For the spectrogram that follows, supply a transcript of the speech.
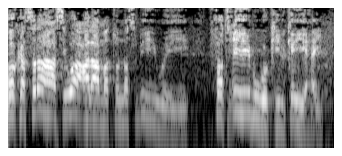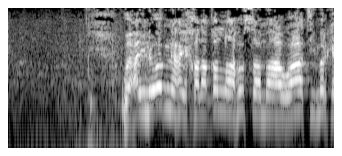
oo kasrahaasi waa calaamatu nasbihii weeyi fadxihii buu wakiil ka yahay. Waxaynu ognahay khalaqallaahu samaawaati marka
